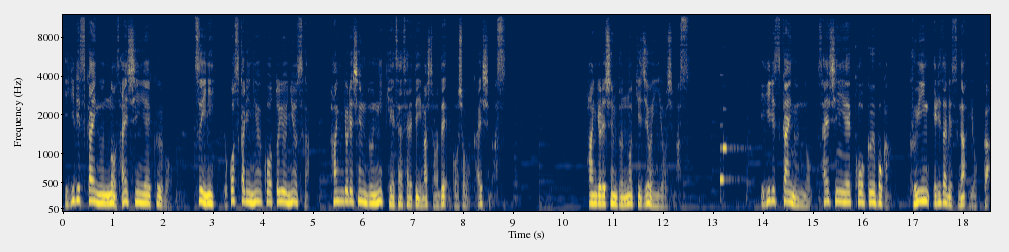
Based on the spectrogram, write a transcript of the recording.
イギリス海軍の最新鋭空母、ついに横須賀に入港というニュースがハンギョレ新聞に掲載されていましたのでご紹介します。ハンギョレ新聞の記事を引用します。イギリス海軍の最新鋭航空母艦クイーン・エリザベスが4日、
